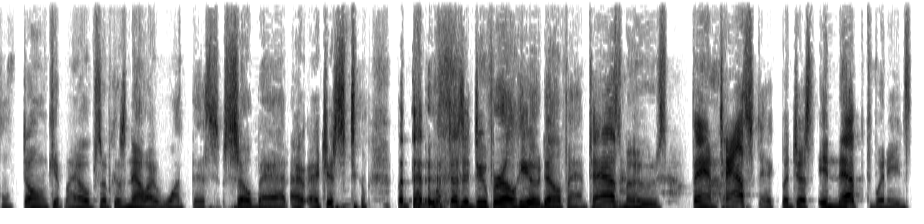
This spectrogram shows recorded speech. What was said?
Don't, don't get my hopes up because now I want this so bad. I, I just, but then what does it do for El Hijo del Fantasma, who's fantastic, but just inept when he's,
